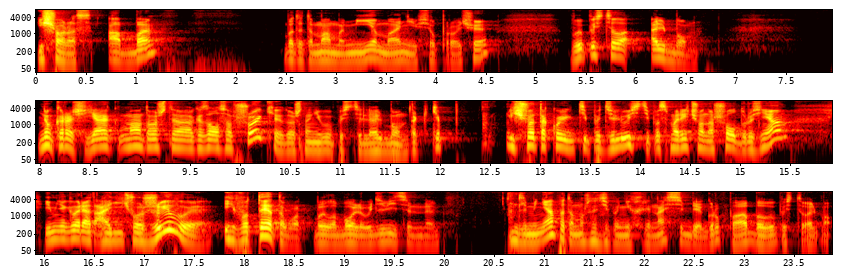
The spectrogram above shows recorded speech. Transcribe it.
Еще раз, Абба, вот это Мама Мия, Мани и все прочее, выпустила альбом. Ну, короче, я мало того, что оказался в шоке, то, что они выпустили альбом, так как я еще такой, типа, делюсь, типа, смотри, что нашел друзьям, и мне говорят, а они что, живы? И вот это вот было более удивительно для меня, потому что, типа, ни хрена себе, группа Аба выпустила альбом.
